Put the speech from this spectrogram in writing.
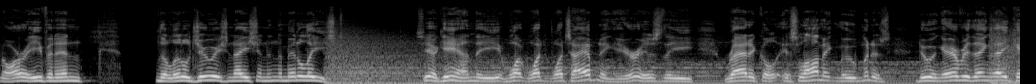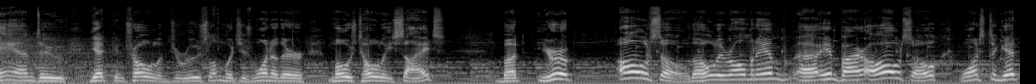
or even in the little Jewish nation in the Middle East. See again, the what, what what's happening here is the radical Islamic movement is doing everything they can to get control of Jerusalem, which is one of their most holy sites. But Europe also, the Holy Roman uh, Empire also wants to get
